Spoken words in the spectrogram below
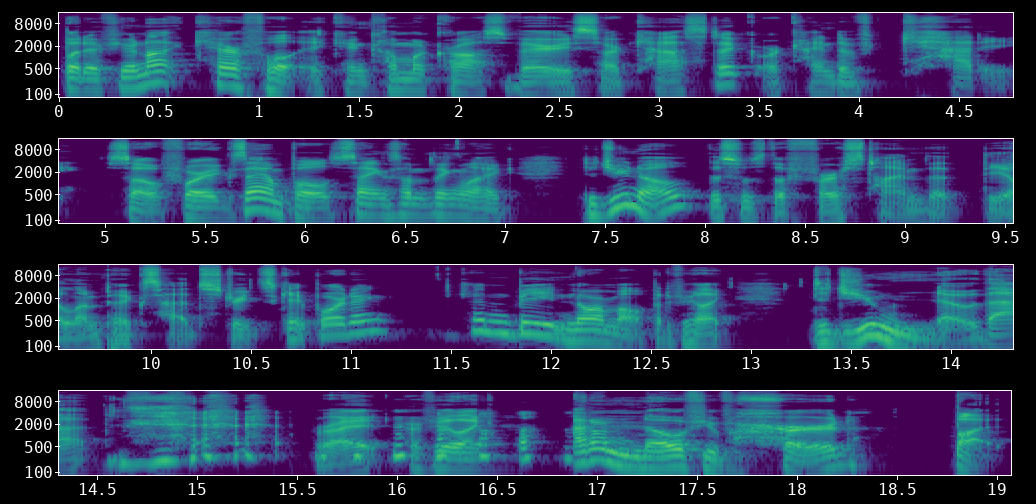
but if you're not careful, it can come across very sarcastic or kind of catty. So, for example, saying something like, Did you know this was the first time that the Olympics had street skateboarding? Can be normal, but if you're like, Did you know that? right? Or if you're like, I don't know if you've heard, but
